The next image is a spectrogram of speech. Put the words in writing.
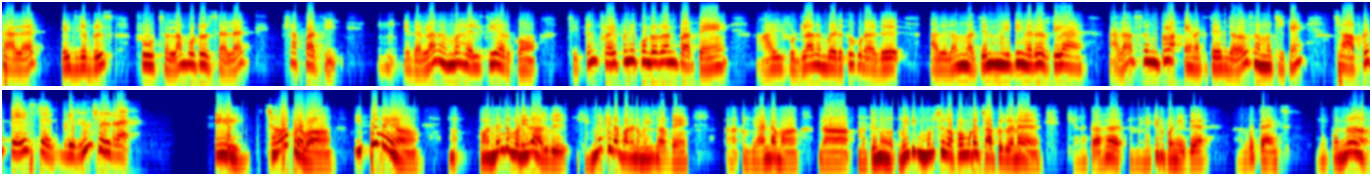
சாலட் வெஜிடபிள்ஸ் ஃப்ரூட்ஸ் எல்லாம் போட்டு ஒரு சாலட் சப்பாத்தி. இதெல்லாம் ரொம்ப ஹெல்த்தியா இருக்கும். சிக்கன் ஃப்ரை பண்ணி கொண்டு வரலான்னு பார்த்தேன். ஆயில் ஃபுட்லாம் ரொம்ப எடுக்கக்கூடாது. அதெல்லாம் மத்தியானம் மீட்டிங் வேற இருக்குல்ல. அதான் சிம்பிளா எனக்கு தெரிஞ்ச அளவு சமைச்சிருக்கேன். சாப்பிட்டு டேஸ்ட் எப்படி இருக்குன்னு சொல்றேன் ஏய் சாப்பிடவா? இப்பவேயா பன்னெண்டு மணி தான் ஆகுது. இன்னைக்கு நான் பன்னெண்டு மணிக்கு சாப்பிட்டேன். வேண்டாமா நான் மத்தியானம் மீட்டிங் முடிச்சதுக்கு அப்புறம் கூட சாப்பிட்டுக்கிறேனே. எனக்காக நெகட்டிவ் பண்ணிருக்கேன் ரொம்ப தேங்க்ஸ் பண்ணா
